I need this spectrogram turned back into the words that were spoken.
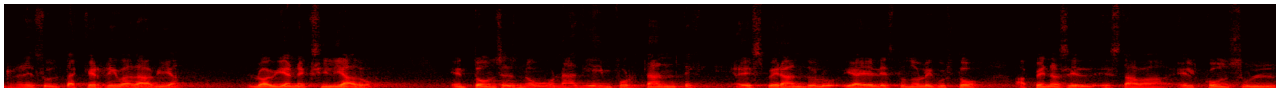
resulta que Rivadavia lo habían exiliado, entonces no hubo nadie importante esperándolo y a él esto no le gustó. Apenas estaba el cónsul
